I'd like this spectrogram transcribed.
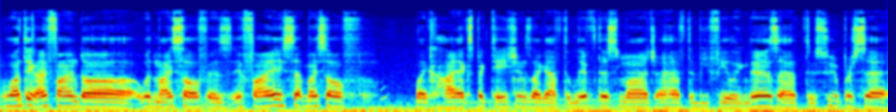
one thing I find uh, with myself is if I set myself like high expectations, like I have to lift this much, I have to be feeling this, I have to superset,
